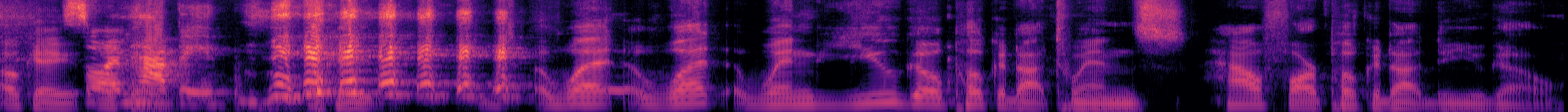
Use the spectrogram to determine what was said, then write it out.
Okay. So I'm okay. happy. What what when you go polka dot twins, how far polka dot do you go?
